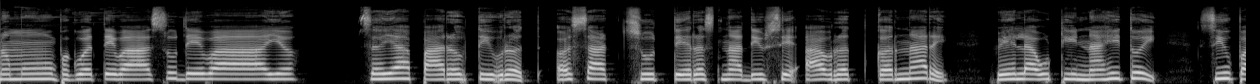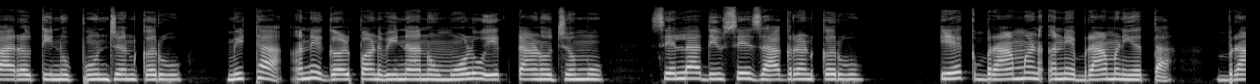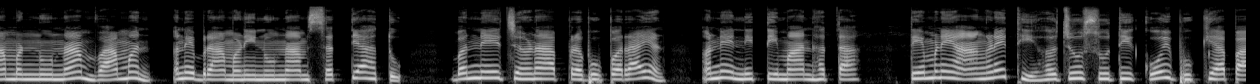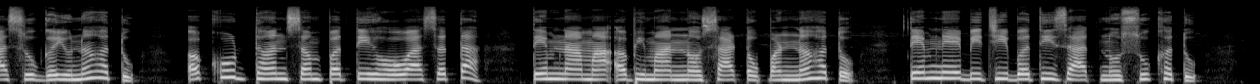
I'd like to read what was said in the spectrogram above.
નમો ભગવતે વાસુદેવાય. જયા પાર્વતી વ્રત અષાઢ સુદ તેરસના દિવસે આ વ્રત કરનારે વહેલા ઉઠી નાહી ધોઈ શિવ પાર્વતીનું પૂજન કરવું, મીઠા અને ગળપણ વિનાનું મોળું એકટાણું જમવું, છેલ્લા દિવસે જાગરણ કરવું. એક બ્રાહ્મણ અને બ્રાહ્મણી હતા. બ્રાહ્મણનું નામ વામન અને બ્રાહ્મણીનું નામ સત્યા હતું. બંને જણા પ્રભુપરાયણ અને નીતિમાન હતા. તેમણે આંગણેથી હજુ સુધી કોઈ ભૂખ્યા પાસું ગયું ન હતું. અખૂટ ધન સંપત્તિ હોવા છતાં તેમનામાં અભિમાનનો સાટો પણ ન હતો. તેમને બીજી બધી જાતનું સુખ હતું.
